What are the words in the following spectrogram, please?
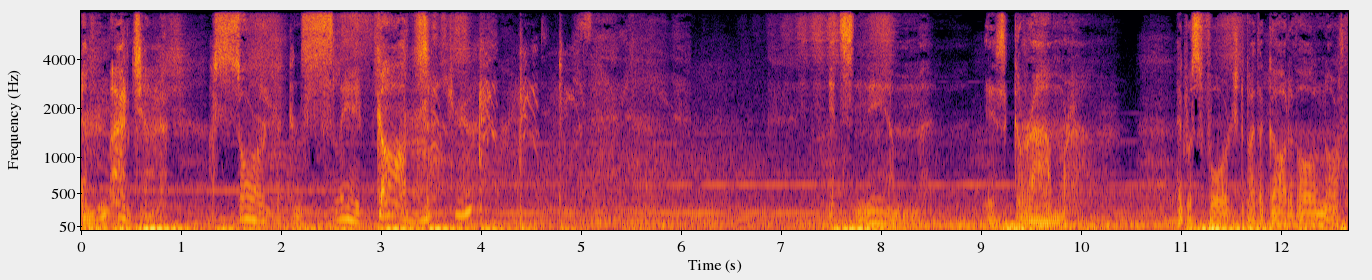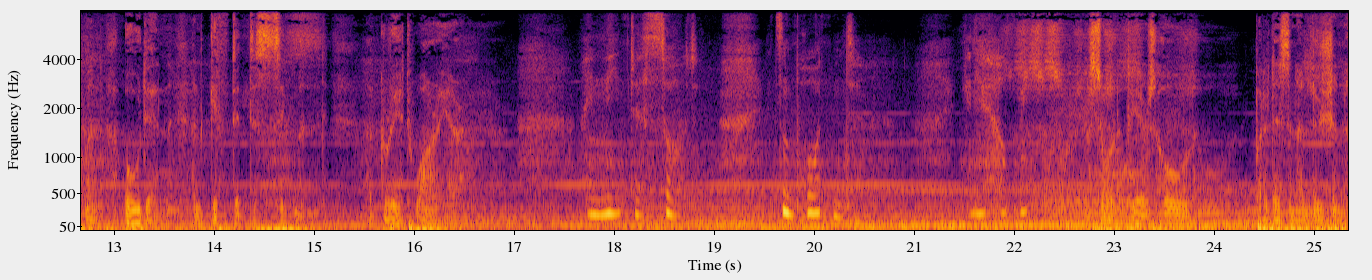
imagine a sword that can slay gods. Its name is Gramr. It was forged by the god of all Northmen, Odin, and gifted to Sigmund, a great warrior. I need this sword. It's important. Can you help me? The sword appears whole, but it is an illusion.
